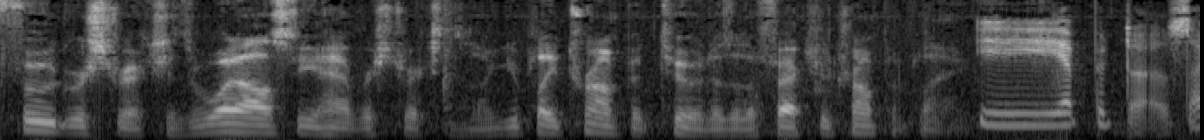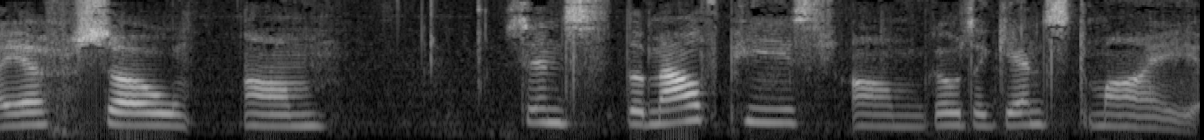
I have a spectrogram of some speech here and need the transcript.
food restrictions, what else do you have restrictions on? You play trumpet too. Does it affect your trumpet playing? Yep, it does. I have so um since the mouthpiece um goes against my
